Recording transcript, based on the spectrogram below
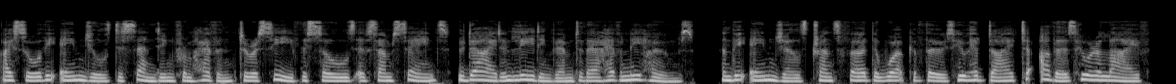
I saw the angels descending from heaven to receive the souls of some saints who died and leading them to their heavenly homes, and the angels transferred the work of those who had died to others who are alive.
